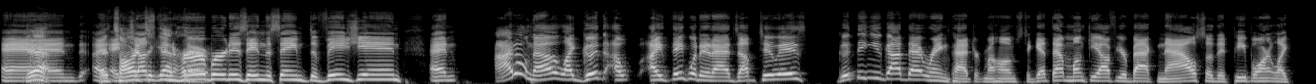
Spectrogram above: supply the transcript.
and, and it's hard to Justin. Herbert is in the same division, and I don't know, like good. I, I think what it adds up to is good thing you got that ring, Patrick Mahomes, to get that monkey off your back now, so that people aren't like,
